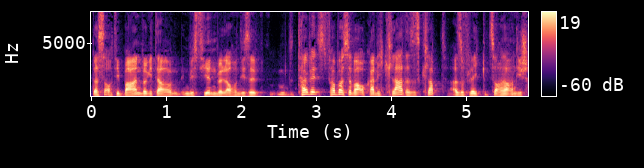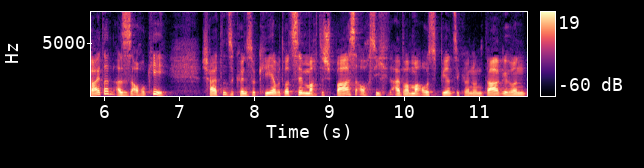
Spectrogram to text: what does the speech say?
dass auch die Bahn wirklich daran investieren will, auch in diese, teilweise, teilweise war auch gar nicht klar, dass es klappt. Also vielleicht gibt es auch Sachen, die scheitern, also ist auch okay. Scheitern zu können ist okay, aber trotzdem macht es Spaß, auch sich einfach mal ausprobieren zu können. Und da gehören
